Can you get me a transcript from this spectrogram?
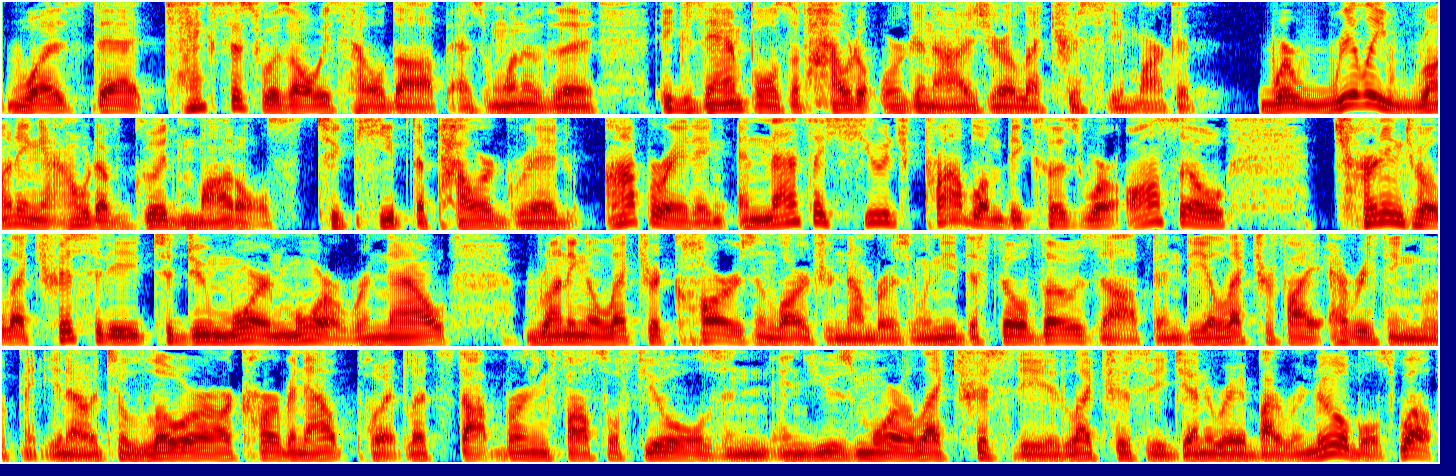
was that Texas was always held up as one of the examples of how to organize your electricity market we're really running out of good models to keep the power grid operating. And that's a huge problem because we're also turning to electricity to do more and more. We're now running electric cars in larger numbers and we need to fill those up and the electrify everything movement, you know, to lower our carbon output. Let's stop burning fossil fuels and, and use more electricity, electricity generated by renewables. Well,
